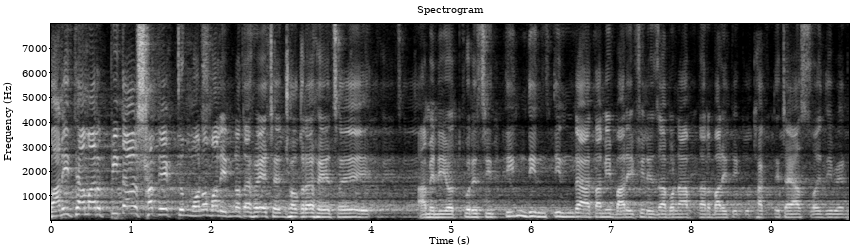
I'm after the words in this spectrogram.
বাড়িতে আমার পিতার সাথে একটু মনোমালিন্যতা হয়েছে, ঝগড়া হয়েছে। আমি নিয়ত করেছি তিন দিন তিন রাত আমি বাড়ি ফিরে যাব না। আপনার বাড়িতে একটু থাকতে চাই আশ্রয় দিবেন।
